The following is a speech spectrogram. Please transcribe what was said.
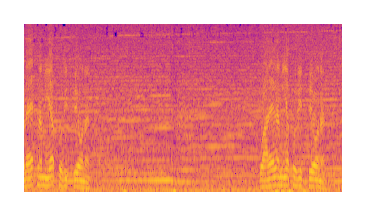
Qual è la mia posizione? Qual è la mia posizione?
